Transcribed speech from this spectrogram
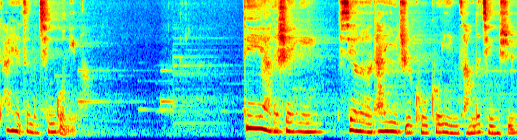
他也这么亲过你吗？低哑的声音泄露了他一直苦苦隐藏的情绪，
